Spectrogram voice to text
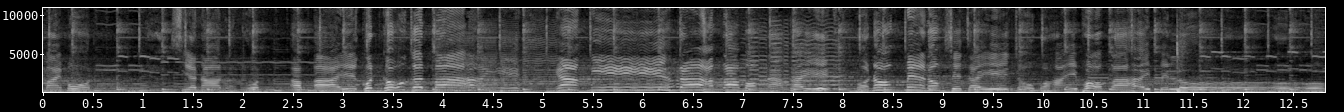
หมายหมดเสียนาดทนอับอายคนเขาเกินไป อย่างนี้รักละมองหน้าใครพ่อน้องแม่น้องเสียใจ เจ้าบ่ให้พ่อกลายเป็นโลก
